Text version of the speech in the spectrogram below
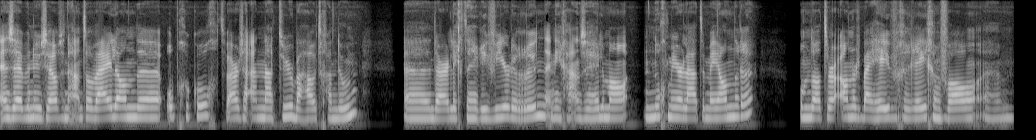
En ze hebben nu zelfs een aantal weilanden opgekocht waar ze aan natuurbehoud gaan doen. Uh, daar ligt een rivier, de Run, en die gaan ze helemaal nog meer laten meanderen. Omdat er anders bij hevige regenval um,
